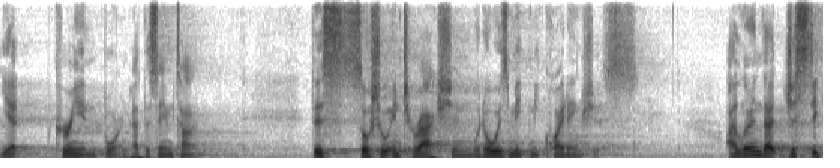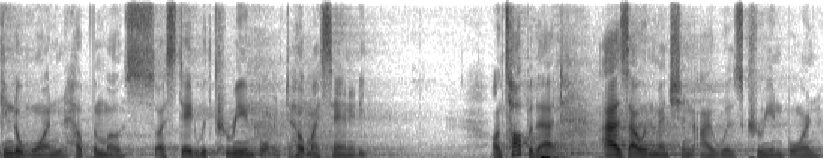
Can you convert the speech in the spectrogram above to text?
yet Korean born at the same time. This social interaction would always make me quite anxious. I learned that just sticking to one helped the most, so I stayed with Korean born to help my sanity. On top of that, as I would mention I was Korean born,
